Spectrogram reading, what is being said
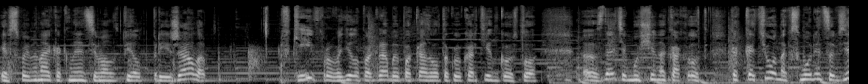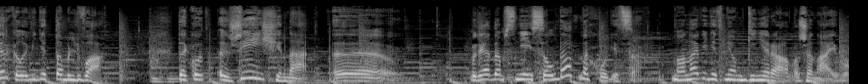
Я вспоминаю, как Нэнси Малфилд приезжала, в Киев проводила программу и показывала такую картинку, что, э, знаете, мужчина как, вот, как котенок смотрится в зеркало и видит там льва. Mm-hmm. Так вот, женщина, э, рядом с ней солдат находится, но она видит в нем генерала, жена его.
